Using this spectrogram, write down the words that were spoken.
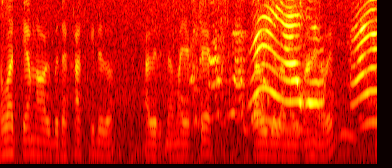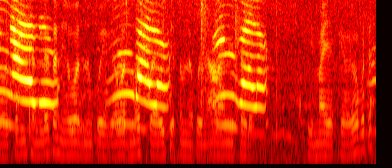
અવાજ કેમ આવે બધા ખાસ કહી દેજો આવી રીતના માયક છે. આવી ગયેલા પાસે હવે. ટેન્શન લેતા ને અવાજનું કોઈ અવાજ મસ્ત આવે છે તમને કોઈને આવા નહીં એ માયક કહેવાય હો બેટા.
